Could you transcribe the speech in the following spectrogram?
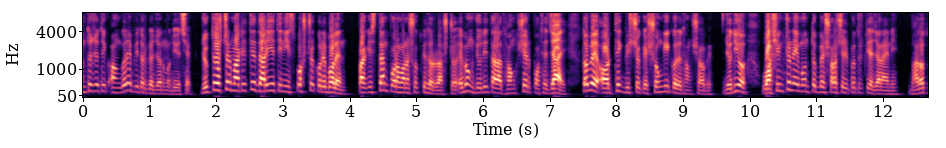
আন্তর্জাতিক অঙ্গনে বিতর্কের জন্ম দিয়েছে। যুক্তরাষ্ট্রের মাটিতে দাঁড়িয়ে তিনি স্পষ্ট করে বলেন, পাকিস্তান পরমাণু শক্তিধর রাষ্ট্র এবং যদি তারা ধ্বংসের পথে যায়, তবে অর্ধেক বিশ্বকে সঙ্গী করে ধ্বংস হবে। যদিও ওয়াশিংটন এই মন্তব্যের সরাসরি প্রতিক্রিয়া জানায়নি। ভারত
